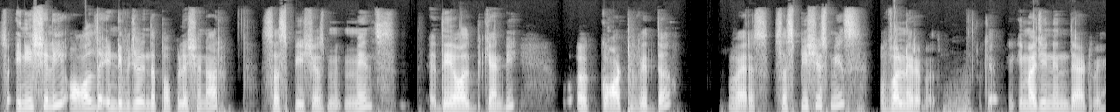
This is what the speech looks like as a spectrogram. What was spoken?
So initially all the individuals in the population are suspicious means they all can be uh, caught with the virus. Suspicious means vulnerable. Okay. Imagine in that way.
